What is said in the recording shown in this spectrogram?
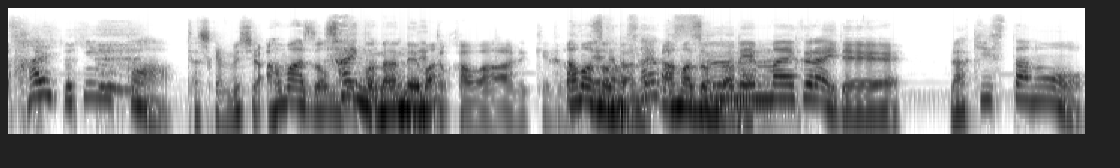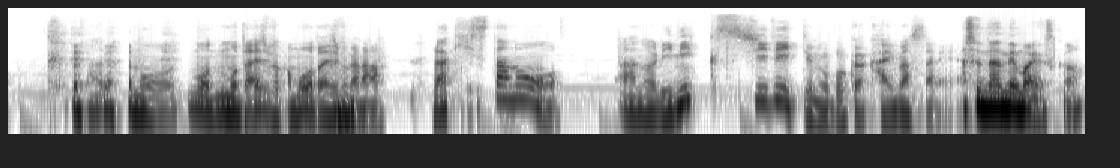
最近か。確かにむしろ Amazon で最後何年前？とかはあるけど。Amazon だね Amazon だね数年前くらいで、ラキスタの、あもう、もう、もう大丈夫か、もう大丈夫かな。ラキスタの、あの、リミックス CD っていうのを僕は買いましたねあ。それ何年前ですか？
